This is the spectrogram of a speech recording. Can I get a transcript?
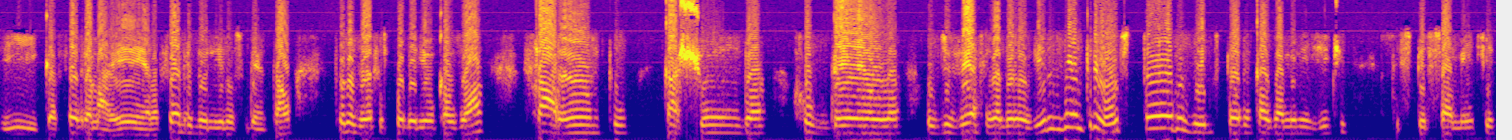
zika, febre amarela, febre do Nilo Ocidental, todas essas poderiam causar sarampo, cachumba, rubéola, os diversos adenovírus, entre outros, todos eles podem causar meningite, especialmente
